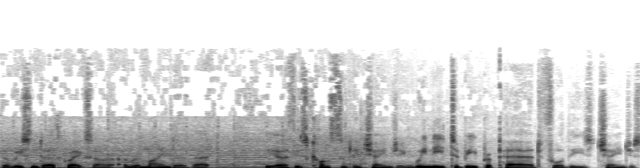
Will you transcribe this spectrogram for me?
The recent earthquakes are a reminder that the Earth is constantly changing. We need to be prepared for these changes.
